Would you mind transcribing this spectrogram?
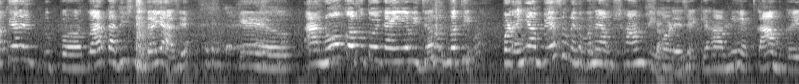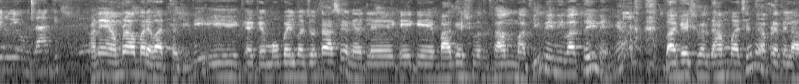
અત્યારે દ્વારકાધીશની દયા છે કે આ નો કરું તોય કઈ એવી જરૂર નથી. પણ અહીંયા બેસું ને તો મને આમ શાંતિ મળે છે કે હા મેં કામ કર્યું એવું લાગે. અને હમણાં અમારે વાત થતી હતી એ કે કે મોબાઈલમાં જોતા હશે ને એટલે કે કે બાગેશ્વર ધામમાંથી એની વાત થઈ ને બાગેશ્વર ધામમાં છે ને આપણે પેલા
